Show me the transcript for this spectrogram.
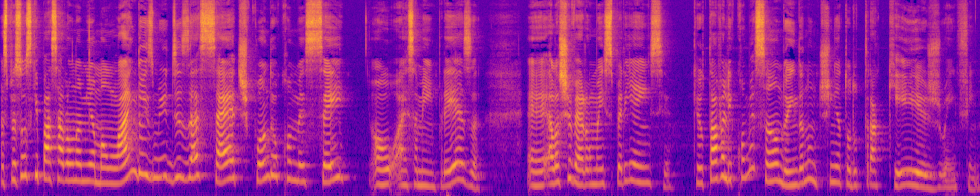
As pessoas que passaram na minha mão lá em 2017, quando eu comecei essa minha empresa, é, elas tiveram uma experiência. que eu estava ali começando, ainda não tinha todo o traquejo, enfim.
